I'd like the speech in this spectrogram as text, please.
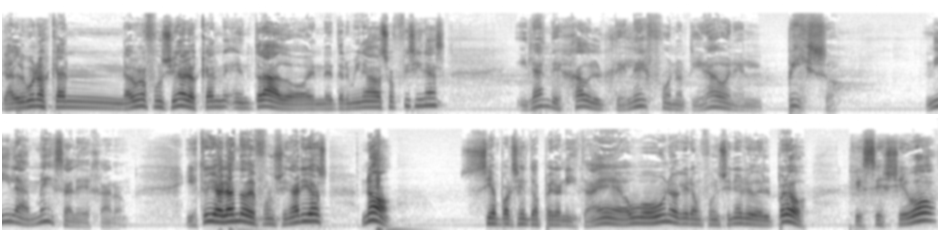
de algunos que han algunos funcionarios que han entrado en determinadas oficinas y le han dejado el teléfono tirado en el piso ni la mesa le dejaron. Y estoy hablando de funcionarios, no 100% peronistas, ¿eh? hubo uno que era un funcionario del PRO, que se llevó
